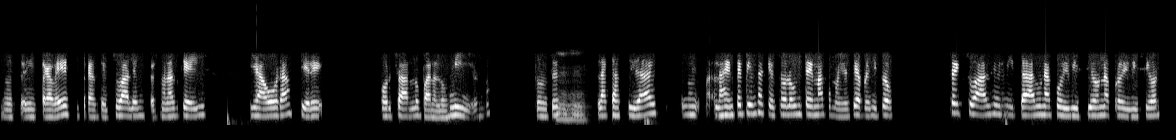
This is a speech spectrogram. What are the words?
los eh, travestis, transexuales, personas gays, y ahora quiere forzarlo para los niños, ¿no? Entonces, la castidad, la gente piensa que es solo un tema, como yo decía al principio, sexual, genital, una prohibición, una prohibición,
